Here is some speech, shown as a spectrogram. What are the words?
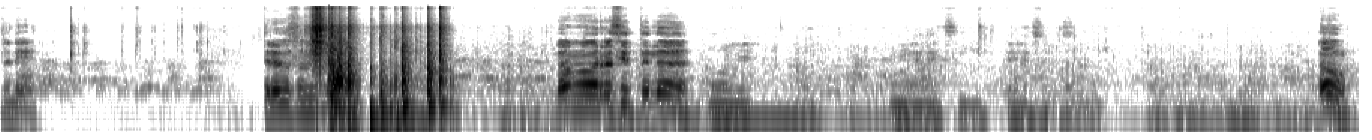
Dale. 3, 2, 1, 3. Vamos, resístelo. Oh.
